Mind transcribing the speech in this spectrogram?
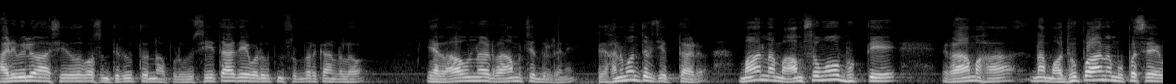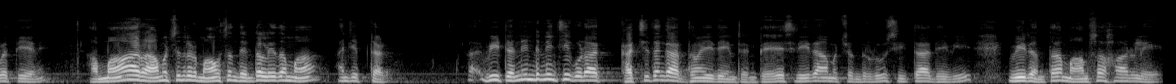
అడవిలో ఆ సీత కోసం తిరుగుతున్నప్పుడు సీతాదేవి అడుగుతున్న సుందరకాండలో ఎలా ఉన్నాడు రామచంద్రుడని? హనుమంతుడు చెప్తాడు మా నా మాంసమో భుక్తే రామ నా మధుపానం ఉపసేవతి అని. అమ్మా రామచంద్రుడు మాంసం తింటలేదమ్మా అని చెప్తాడు. వీటన్నింటి నుంచి కూడా ఖచ్చితంగా అర్థమయ్యేది ఏంటంటే శ్రీరామచంద్రుడు సీతాదేవి వీరంతా మాంసాహారులే.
